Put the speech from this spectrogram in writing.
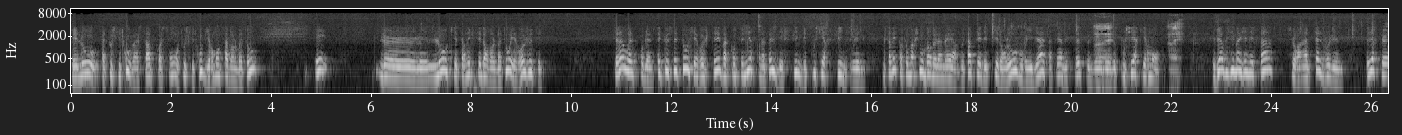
et l'eau, enfin tout ce qu'il trouve, hein, sable, poisson, tout ce qu'il trouve, il remonte ça dans le bateau. Et le- le- l'eau qui est en excédent dans le bateau est rejetée. C'est là où est le problème. C'est que cette eau qui est rejetée va contenir ce qu'on appelle des fines, des poussières fines, si vous voulez. Vous savez, quand vous marchez au bord de la mer, vous tapez des pieds dans l'eau, vous voyez bien, ça fait une espèce de, de- de poussière qui remonte. Eh bien, vous imaginez ça sur un tel volume. C'est-à-dire que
